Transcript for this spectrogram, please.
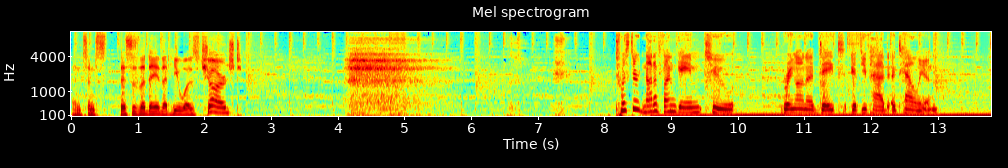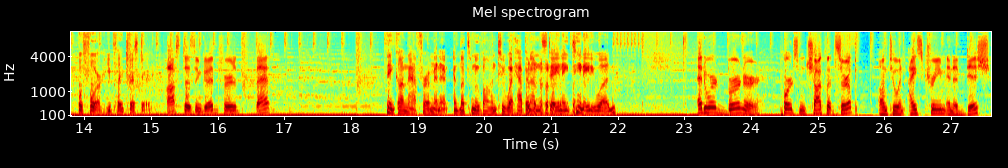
And since this is the day that he was charged, Twister, not a fun game to bring on a date if you've had Italian before you play Twister. pasta isn't good for that. Think on that for a minute and let's move on to what happened on this day in 1881. Edward Berner poured some chocolate syrup onto an ice cream in a dish,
